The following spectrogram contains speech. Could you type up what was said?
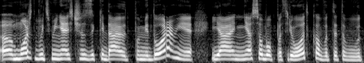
Э, может быть, меня сейчас закидают помидорами, я не особо патриотка вот этого вот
